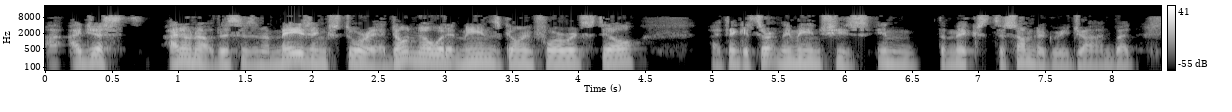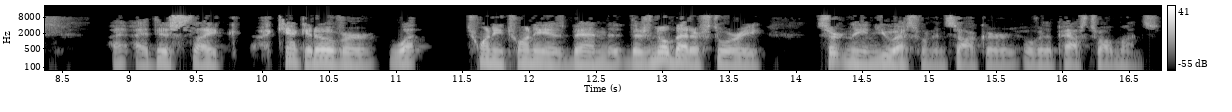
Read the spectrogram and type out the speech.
I, I just, I don't know. This is an amazing story. I don't know what it means going forward still. I think it certainly means she's in the mix to some degree, John, but I, I just like, I can't get over what 2020 has been. There's no better story, certainly in U.S. women's soccer over the past 12 months.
